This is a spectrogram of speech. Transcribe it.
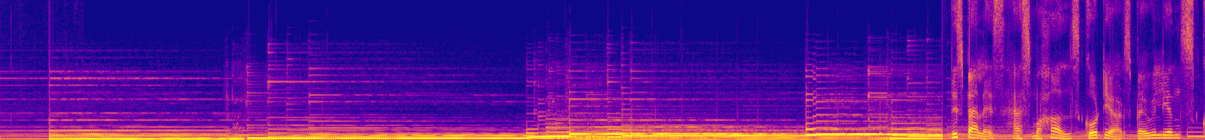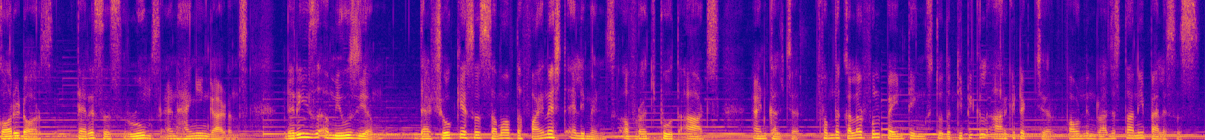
This palace has mahals, courtyards, pavilions, corridors, terraces, rooms, and hanging gardens. There is a museum that showcases some of the finest elements of Rajput arts and culture, from the colorful paintings to the typical architecture found in Rajasthani palaces.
